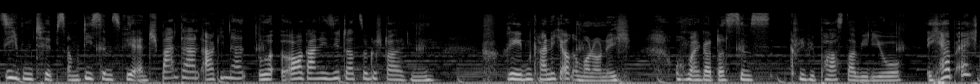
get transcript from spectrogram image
Sieben Tipps, um die Sims 4 entspannter und organisierter zu gestalten. Reden kann ich auch immer noch nicht. Oh mein Gott, das Sims Creepypasta Video. Ich habe echt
